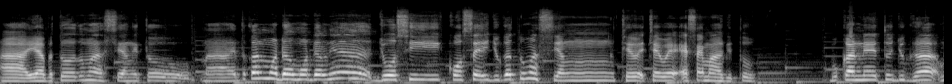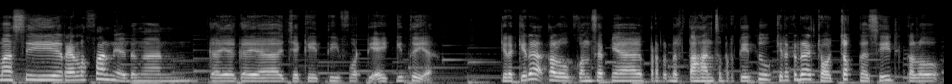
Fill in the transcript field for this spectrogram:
Ah ya betul tuh mas, yang itu. Nah itu kan model-modelnya Joshi Kosei juga tuh mas, yang cewek-cewek SMA gitu. Bukannya itu juga masih relevan ya dengan gaya-gaya JKT48 gitu ya? Kira-kira kalau konsepnya bertahan seperti itu, kira-kira cocok gak sih kalau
